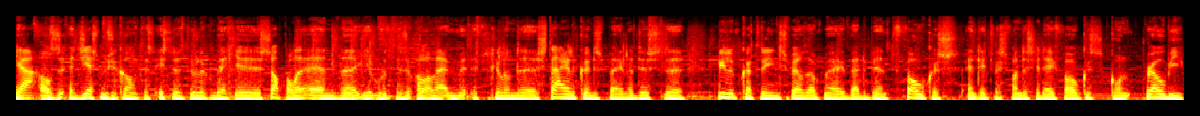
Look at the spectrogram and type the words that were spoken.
Ja, als jazzmuzikant is, is het natuurlijk een beetje sappelen. En eh, je moet dus allerlei verschillende stijlen kunnen spelen. Dus eh Philip Katrien speelde ook mee bij de band Focus. En dit was van de cd Focus Con Proby.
